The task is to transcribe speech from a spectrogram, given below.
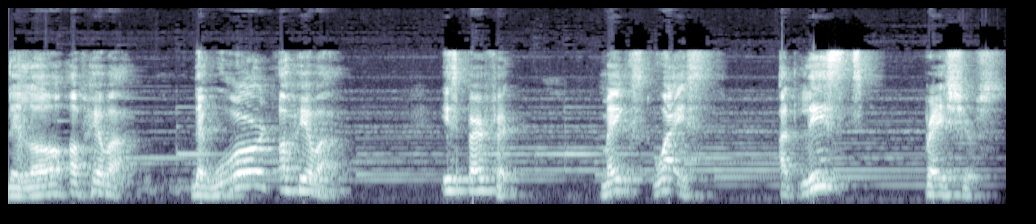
the law of Jehovah, the word of Jehovah, is perfect, makes wise, at least precious.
